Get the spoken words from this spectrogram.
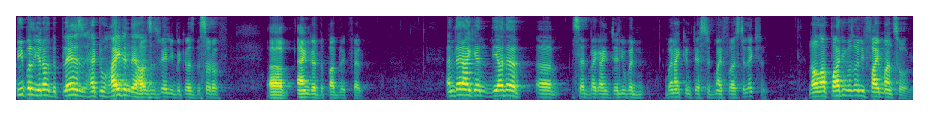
people, you know, the players had to hide in their houses really because the sort of uh, anger the public felt. And then I can, the other uh, setback, I can tell you, when, when I contested my first election. Now, our party was only five months old.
